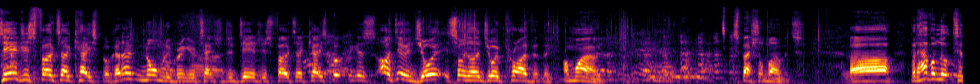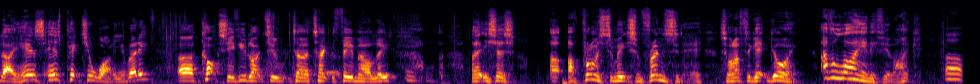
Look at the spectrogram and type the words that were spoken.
Deirdre's photo casebook. I don't normally bring your attention to Deirdre's photo casebook because I do enjoy it. It's something I enjoy privately, on my own. Special moments. Uh, but have a look today. Here's, here's picture one. Are you ready? Uh, Coxie, if you'd like to, to take the female lead. Uh, he says, "I- I've promised to meet some friends today, so I'll have to get going. Have a lie-in if you like. Oh,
